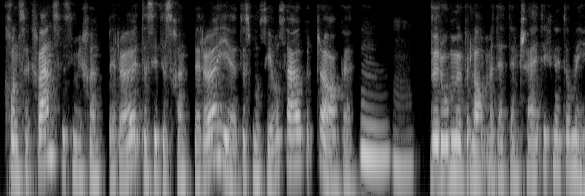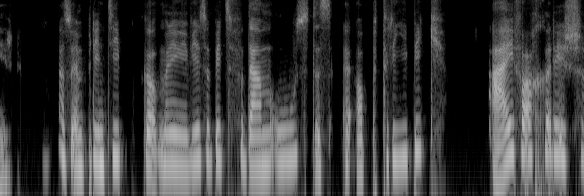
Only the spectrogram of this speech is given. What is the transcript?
die Konsequenz, dass ich, mich bereuen, dass ich das bereuen könnte, das muss ich auch selber tragen. Mhm. Mhm. Warum überlässt man diese Entscheidung nicht an mir? Also im Prinzip geht man irgendwie so ein bisschen von dem aus, dass eine Abtreibung einfacher ist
